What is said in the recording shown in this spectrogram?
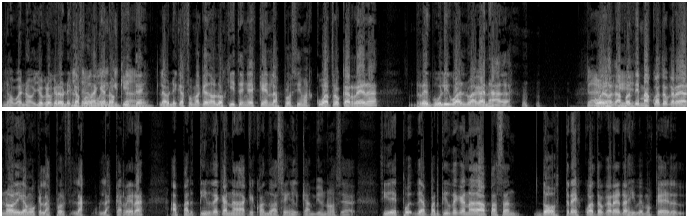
no, bueno, yo creo que la única forma que nos quiten, la única forma que nos los quiten es que en las próximas cuatro carreras Red Bull igual no haga nada. bueno, las próximas cuatro carreras no, digamos que las, las, carreras a partir de Canadá, que es cuando hacen el cambio, ¿no? O sea, si después de a partir de Canadá pasan dos, tres, cuatro carreras y vemos que el,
